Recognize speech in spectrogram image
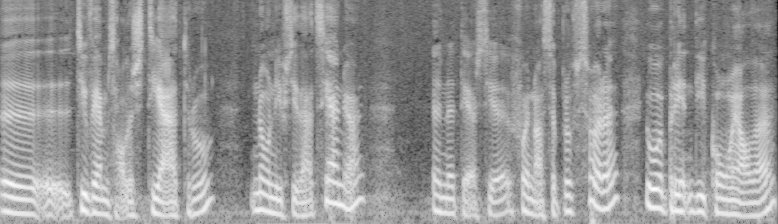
Eh, tivemos aulas de teatro na Universidade de Sénior, a Ana Tércia foi nossa professora, eu aprendi com ela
